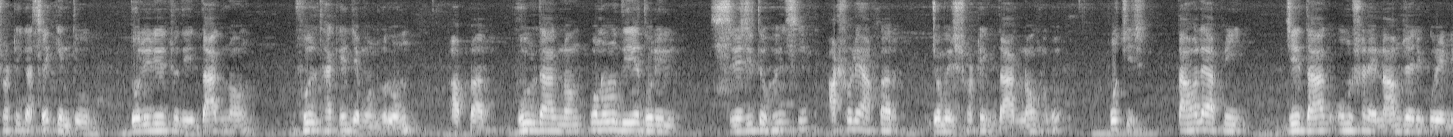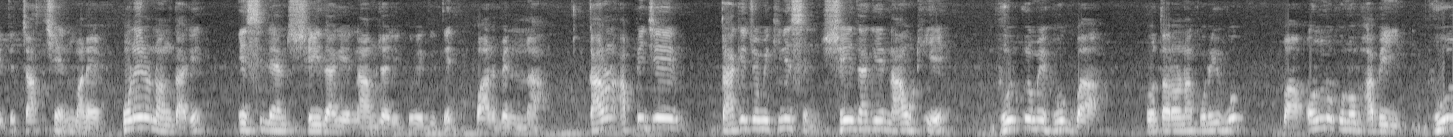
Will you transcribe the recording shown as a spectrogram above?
সঠিক আছে, কিন্তু দলিলের যদি দাগ নং ভুল থাকে, যেমন ধরুন আপনার ভুল দাগ নং পনেরো দিয়ে দলিল সৃজিত হয়েছে। আসলে আপনার জমির সঠিক দাগ নং হবে পঁচিশ। তাহলে আপনি যে দাগ অনুসারে নামজারি করে নিতে চাচ্ছেন মানে পনেরো নং দাগে, এসি ল্যান্ড সেই দাগে নামজারি করে দিতে পারবেন না। কারণ আপনি যে দাগে জমি কিনেছেন, সেই দাগে না উঠিয়ে ভুলক্রমে হোক বা প্রতারণা করেই হোক বা অন্য কোনোভাবেই ভুল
